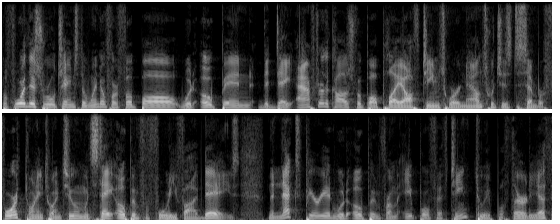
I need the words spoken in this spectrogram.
before this rule change, the window for football would open the day after the college football playoff teams were announced, which is December 4th, 2022, and would stay open for 45 days. The next period would open from April 15th to April 30th,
